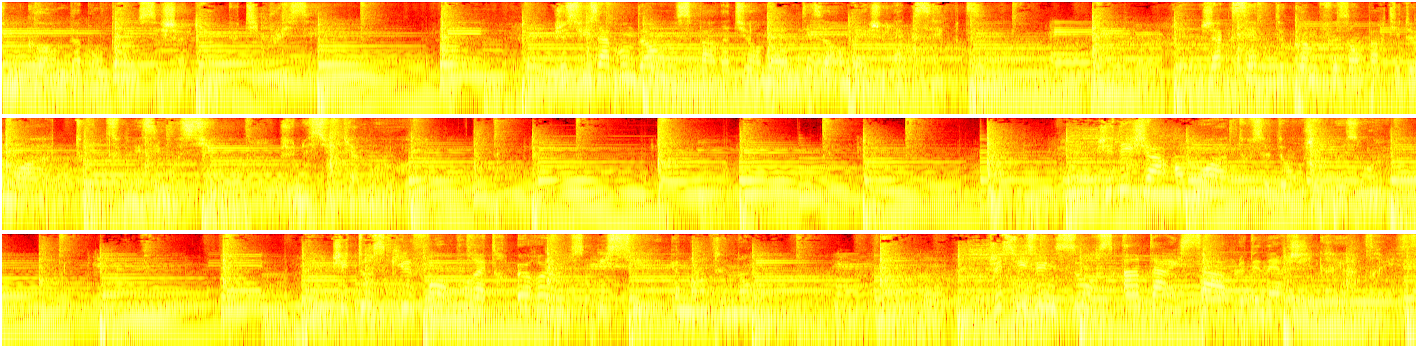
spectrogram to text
une corne d'abondance et chacun peut y puiser. Je suis abondance par nature même, désormais je l'accepte. J'accepte comme faisant partie de moi toutes mes émotions, je ne suis qu'amour. J'ai déjà en moi tout ce dont j'ai besoin. J'ai tout ce qu'il faut pour être heureuse ici et maintenant. Suis une source intarissable d'énergie créatrice.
